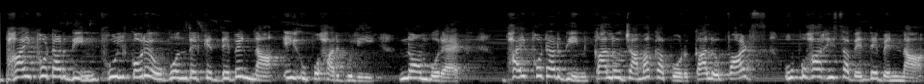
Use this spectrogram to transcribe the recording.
ভাইফোঁটার দিন ভুল করেও বোনদেরকে দেবেন না এই উপহারগুলি। নম্বর এক ভাইফোঁটার দিন কালো জামা কাপড়, কালো পার্টস উপহার হিসাবে দেবেন না।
